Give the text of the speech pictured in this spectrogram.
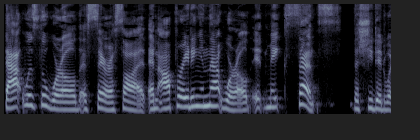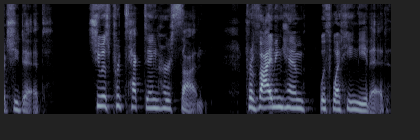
That was the world as Sarah saw it. And operating in that world, it makes sense that she did what she did. She was protecting her son, providing him with what he needed.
